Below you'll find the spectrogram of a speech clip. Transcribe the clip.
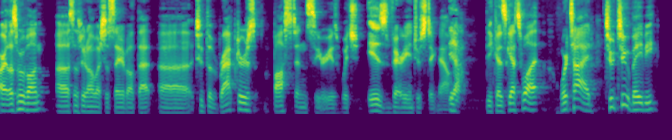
all right, let's move on. Uh, since we don't have much to say about that, uh, to the Raptors Boston series, which is very interesting now Yeah, because guess what? we're tied 2 2, baby.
